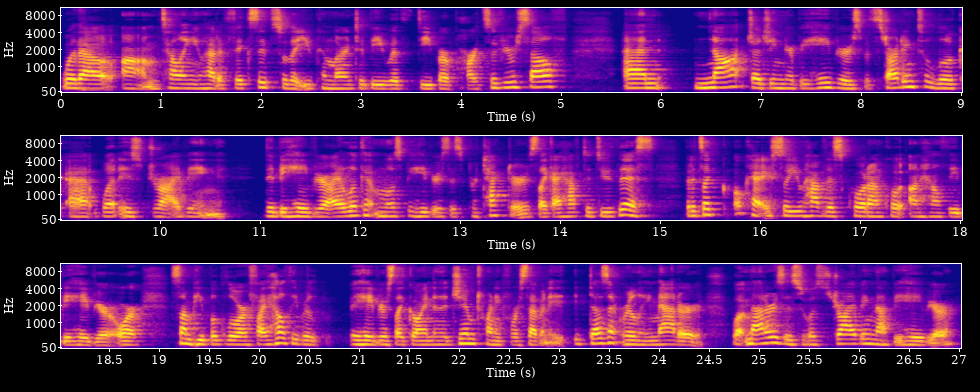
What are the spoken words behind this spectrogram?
without um, telling you how to fix it so that you can learn to be with deeper parts of yourself. And not judging your behaviors, but starting to look at what is driving the behavior. I look at most behaviors as protectors. Like I have to do this, but it's like, okay, so you have this quote unquote unhealthy behavior, or some people glorify healthy re- behaviors like going to the gym 24 7. It doesn't really matter. What matters is what's driving that behavior.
